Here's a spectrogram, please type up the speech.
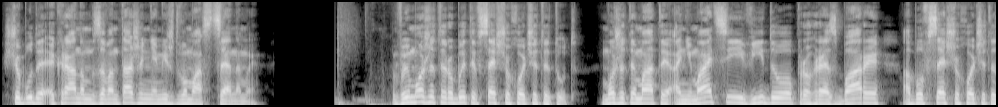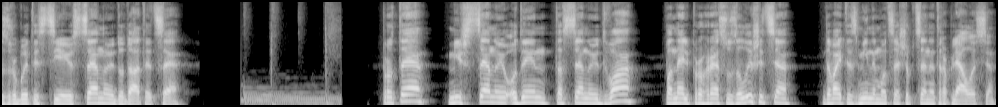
що буде екраном завантаження між двома сценами. Ви можете робити все, що хочете тут. Можете мати анімації, відео, прогрес-бари або все, що хочете зробити з цією сценою, додати це. Проте між сценою 1 та сценою 2 панель прогресу залишиться. Давайте змінимо це, щоб це не траплялося.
